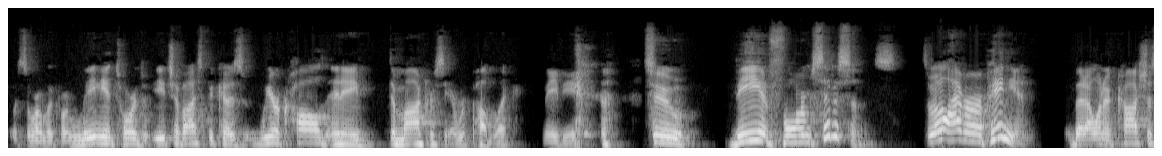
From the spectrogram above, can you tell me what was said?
what's the word I'm for, lenient towards each of us because we are called in a democracy, a republic, maybe, to be informed citizens. So we all have our opinion. But I want to caution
